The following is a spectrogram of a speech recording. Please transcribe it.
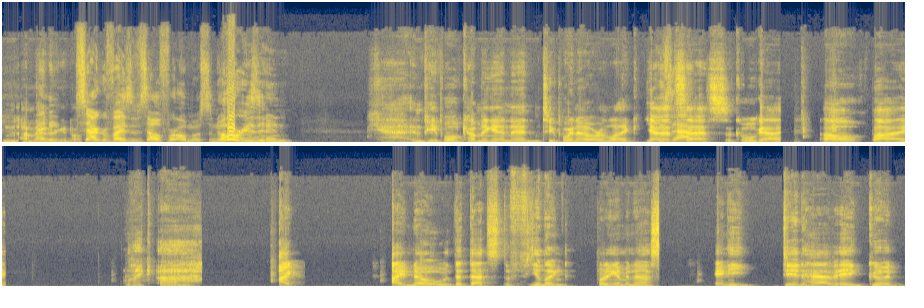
Not mattering and at he all. sacrificed himself for almost no reason. Yeah, and people coming in in 2.0 are like, yeah, that's that? that's a cool guy. Oh, bye. Like, ah, I I know that that's the feeling putting him in S, and he did have a good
